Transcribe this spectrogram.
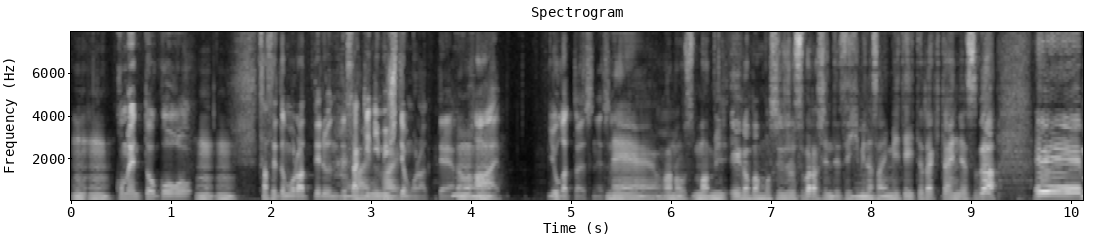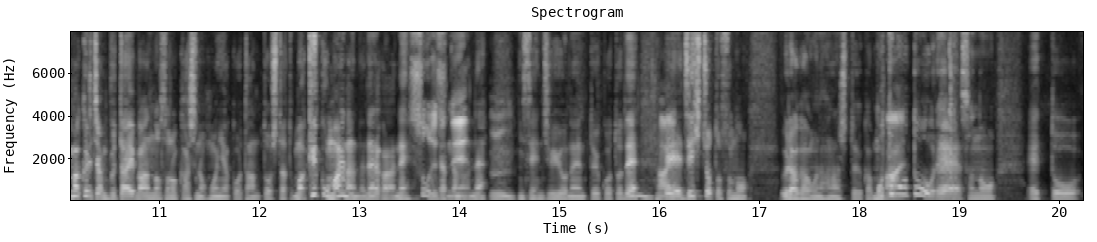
うんうん。コメントをこううんうん。させてもらってるんで先に見せてもらって。はいはい。はいよかったですねねえ、あのまあ、み映画版も素晴らしいんでぜひ皆さんに見ていただきたいんですが、えーまあ、クレちゃん舞台版のその歌詞の翻訳を担当したと、まあ、結構前なんだねだからね。そうですね。ね、うん。2014年ということで、はい。えーぜひちょっとその裏側の話というかもともと俺、そのえっと、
